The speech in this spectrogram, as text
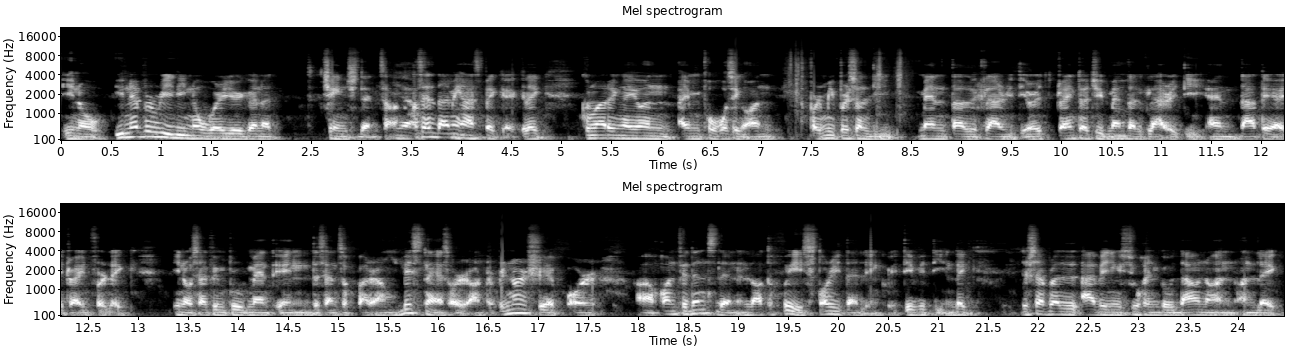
you know, you never really know where you're gonna change din. Sa, Yeah. Kasi ang daming aspect eh. Like, kunwari ngayon, I'm focusing on, for me personally, mental clarity or trying to achieve mental clarity. And dati I tried for like, you know, self-improvement in the sense of parang business or entrepreneurship or uh, confidence then in a lot of ways, storytelling, creativity, and like there's several avenues you can go down on on like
